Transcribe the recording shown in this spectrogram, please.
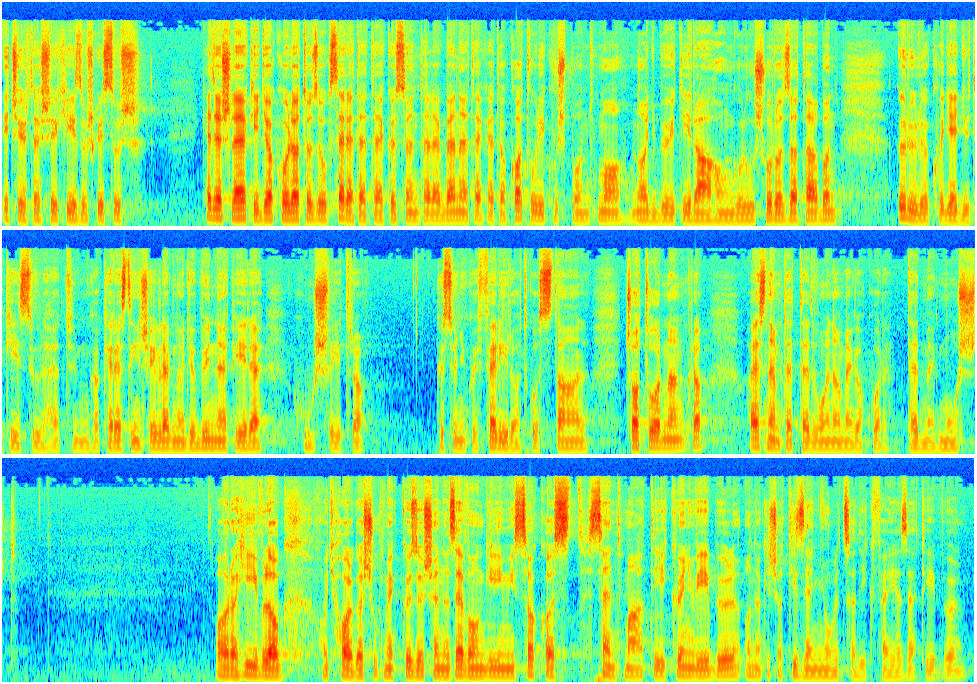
Dicsértessék Jézus Krisztus! Kedves lelki gyakorlatozók, szeretettel köszöntelek benneteket a Katolikus Pont ma nagybőti ráhangoló sorozatában. Örülök, hogy együtt készülhetünk a kereszténység legnagyobb ünnepére, húsvétra. Köszönjük, hogy feliratkoztál csatornánkra. Ha ezt nem tetted volna meg, akkor tedd meg most. Arra hívlak, hogy hallgassuk meg közösen az evangéliumi szakaszt Szent Máté könyvéből, annak is a 18. fejezetéből.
